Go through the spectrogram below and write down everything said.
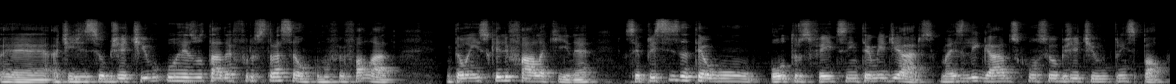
é, atingir esse objetivo, o resultado é frustração, como foi falado. Então é isso que ele fala aqui, né? Você precisa ter alguns outros feitos intermediários, mas ligados com o seu objetivo principal.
